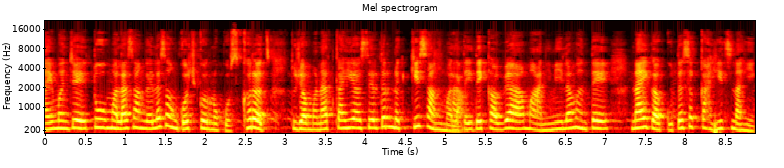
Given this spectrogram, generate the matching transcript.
नाही म्हणजे तू मला सांगायला संकोच करू नकोस. खरंच तुझ्या मनात काही असेल तर नक्की सांग मला. आता इथे काव्या मानिनीला म्हणते नाही काकू तसं काहीच नाही.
